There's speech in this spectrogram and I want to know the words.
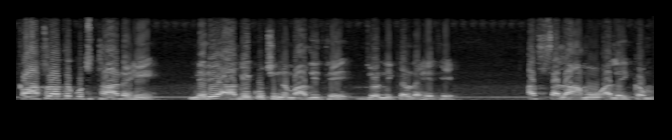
قافلہ تو کچھ تھا نہیں، میرے آگے کچھ نمازی تھے جو نکل رہے تھے۔ السلام علیکم۔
